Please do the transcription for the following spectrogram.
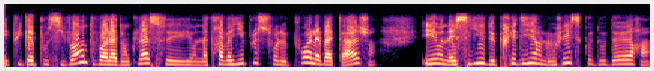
Et puis d'apo suivante, voilà, donc là, on a travaillé plus sur le poids à l'abattage et on a essayé de prédire le risque d'odeur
